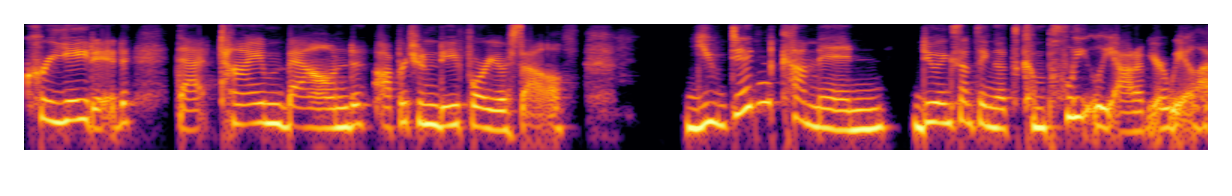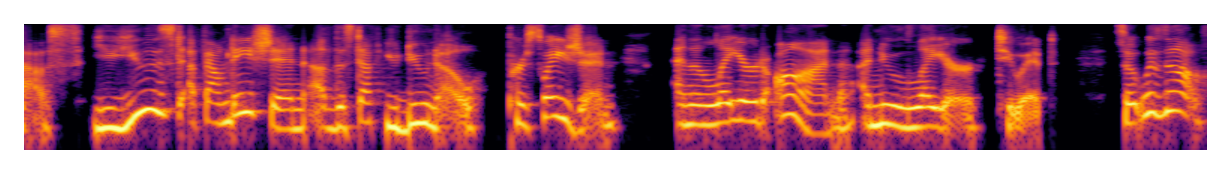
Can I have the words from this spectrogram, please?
created that time bound opportunity for yourself, you didn't come in doing something that's completely out of your wheelhouse. You used a foundation of the stuff you do know, persuasion, and then layered on a new layer to it. So it was not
